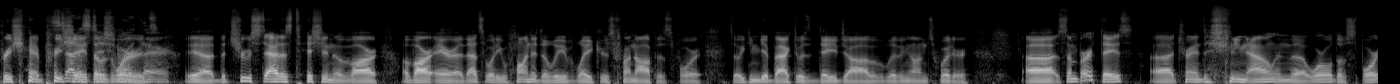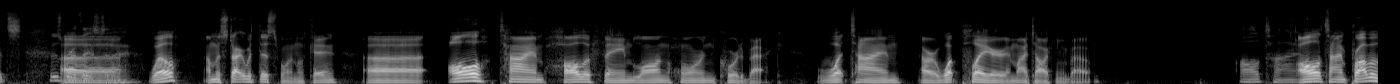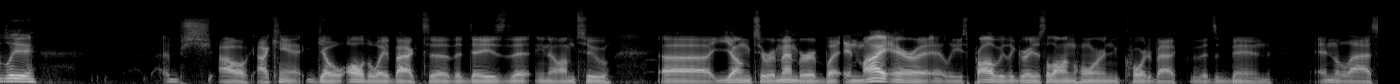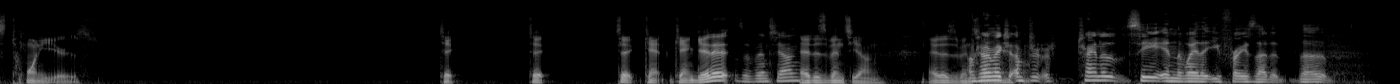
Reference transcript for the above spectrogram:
Appreciate appreciate those Statistician right words. yeah, the true statistician of our of our era. That's what he wanted to leave Lakers front office for, so he can get back to his day job of living on Twitter. Uh, some birthdays uh, transitioning now in the world of sports. Whose birthday's Uh, today? Well, I'm gonna start with this one. Okay, uh, all-time Hall of Fame Longhorn quarterback. What time or what player am I talking about? All time. All-time, probably. Oh, I can't go all the way back to the days that you know I'm too uh, young to remember, but in my era, at least, probably the greatest Longhorn quarterback that's been in the last 20 years. Tick, tick, tick. Can't can't get it. Is it Vince Young? It is Vince Young. It is Vince. I'm trying to make sure. I'm tr- trying to see in the way that you phrase that the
